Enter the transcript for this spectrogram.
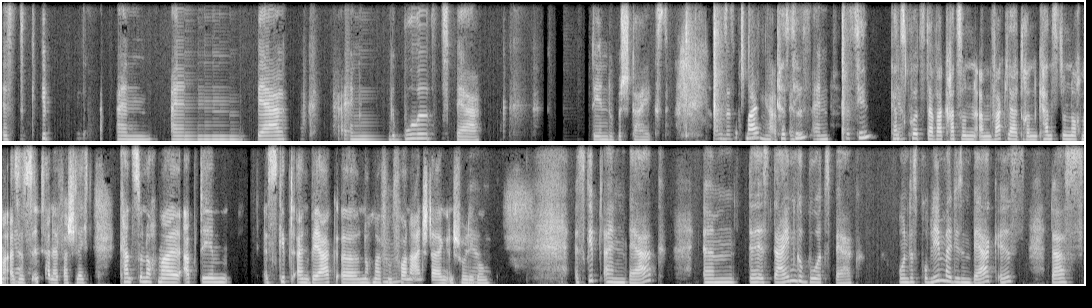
es gibt einen, einen Berg, einen Geburtsberg, den du besteigst. Und das mal, Christine, ein, Christine, ganz ja. kurz, da war gerade so ein um, Wackler drin. Kannst du noch mal, also ja. das Internet war schlecht. Kannst du noch mal ab dem, es gibt einen Berg, äh, noch mal von mhm. vorne einsteigen? Entschuldigung. Ja. Es gibt einen Berg, ähm, der ist dein Geburtsberg. Und das Problem bei diesem Berg ist, dass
